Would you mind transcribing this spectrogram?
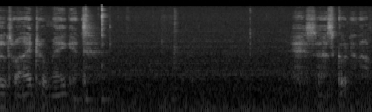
will try to make it. Yes, that's good enough.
